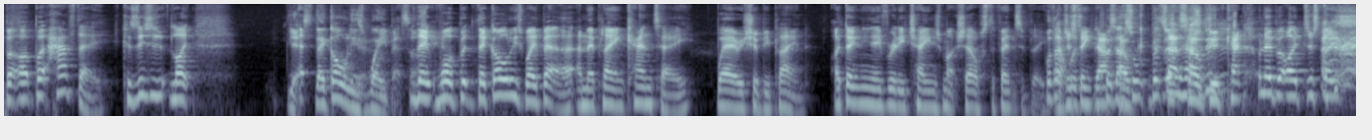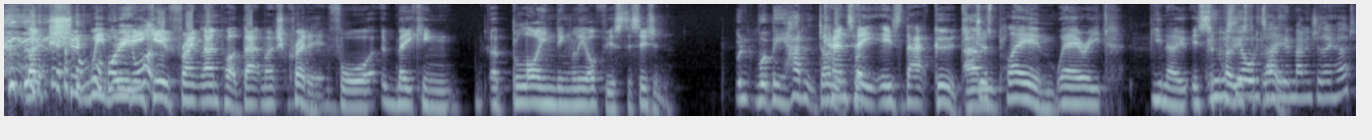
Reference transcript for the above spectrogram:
But uh, but have they? Because this is like Yes, their goal goalie's way better. they well, but their goalie's way better, and they're playing Kante where he should be playing. I don't think they've really changed much else defensively. Well, I just was- think that's, that's how all- that's how has to do- good. Can- well, no, but I just don't like. Should we What do you really give Frank Lampard that much credit for making a blindingly obvious decision? But but he hadn't done it. Kante is that good. Um, just play him where he, you know, is For, who supposed was the old. Italian manager they had?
